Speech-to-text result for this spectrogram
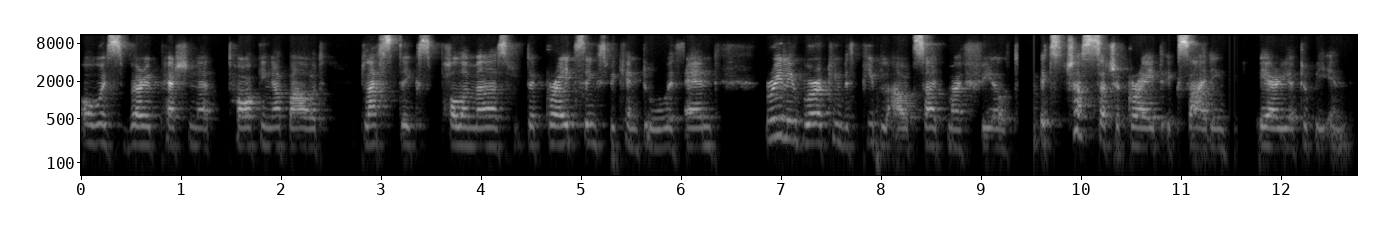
always very passionate talking about plastics, polymers, the great things we can do with, and really working with people outside my field. It's just such a great, exciting area to be in.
